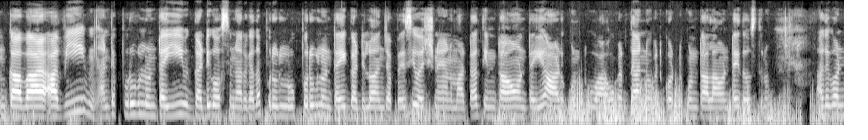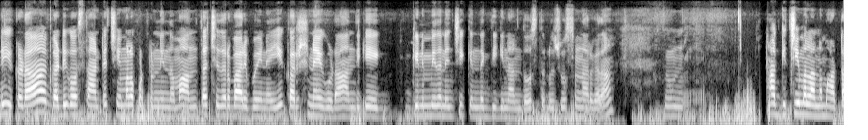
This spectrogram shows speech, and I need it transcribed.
ఇంకా వా అవి అంటే పురుగులు ఉంటాయి గడ్డి వస్తున్నారు కదా పురుగులు పురుగులు ఉంటాయి గడ్డిలో అని చెప్పేసి వచ్చినాయి అనమాట తింటూ ఉంటాయి ఆడుకుంటూ ఒకటి దాన్ని ఒకటి కొట్టుకుంటూ అలా ఉంటాయి దోస్తులు. అదిగోండి ఇక్కడ గడ్డి వస్తా అంటే చీమల పుట్టునిందమ్మా అంతా చిదరబారిపోయినాయి కరిచినాయి కూడా. అందుకే గిని మీద నుంచి కిందకి దిగినాను దోస్తులు చూస్తున్నారు కదా. ఆ అగ్గి చీమలు అన్నమాట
